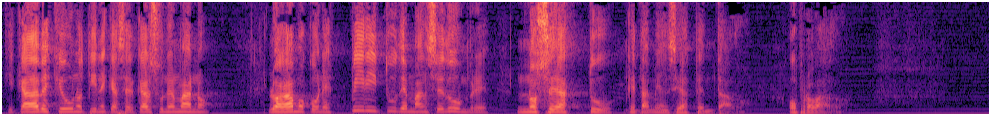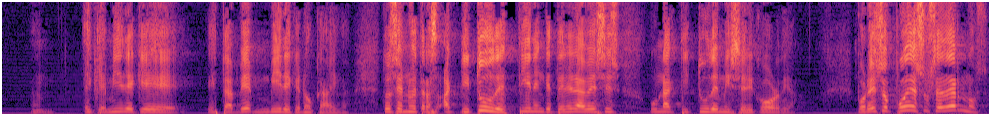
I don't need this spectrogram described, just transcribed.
que cada vez que uno tiene que acercarse a un hermano, lo hagamos con espíritu de mansedumbre, no seas tú que también seas tentado o probado. ¿Mm? El que mire que está bien, mire que no caiga. Entonces nuestras actitudes tienen que tener a veces una actitud de misericordia. Por eso puede sucedernos.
